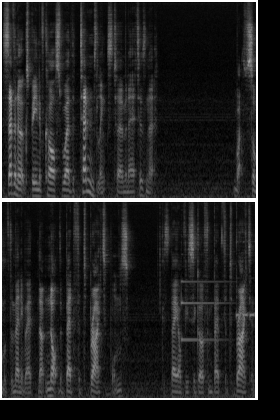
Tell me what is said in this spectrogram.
Seven Oaks being, of course, where the Thameslinks terminate, isn't it? Well, some of them anyway. Not, not the Bedford to Brighton ones. Because they obviously go from Bedford to Brighton.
